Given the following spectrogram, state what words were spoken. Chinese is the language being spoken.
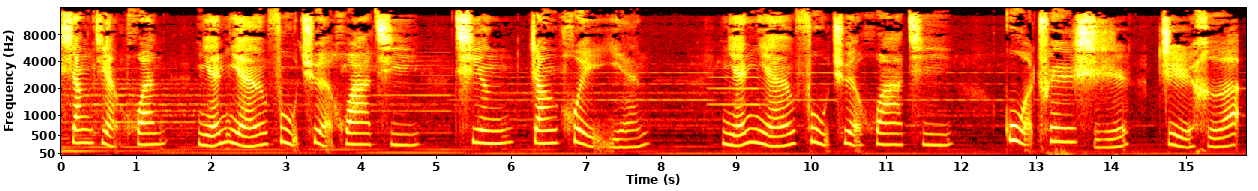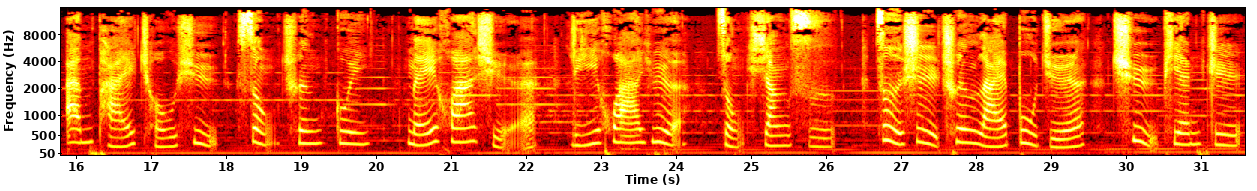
相见欢，年年复却花期。清张惠言。年年复却花期，过春时，只合安排愁绪送春归。梅花雪，梨花月，总相思。自是春来不觉去偏知。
